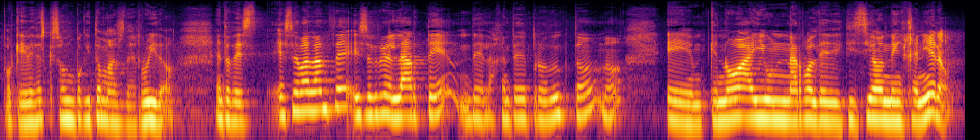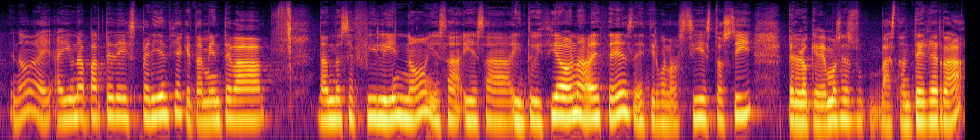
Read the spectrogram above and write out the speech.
Porque hay veces que son un poquito más de ruido. Entonces, ese balance es yo creo el arte de la gente de producto, ¿no? Eh, que no hay un árbol de decisión de ingeniero, ¿no? Hay, hay, una parte de experiencia que también te va dando ese feeling ¿no? y, esa, y esa intuición a veces de decir, bueno, sí, esto sí, pero lo que vemos es bastante guerra,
